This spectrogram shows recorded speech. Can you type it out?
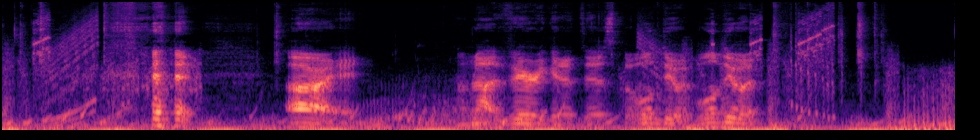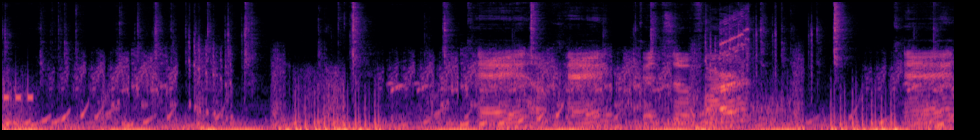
Alright. I'm not very good at this, but we'll do it. We'll do it. Okay, okay. Good so far. Okay.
